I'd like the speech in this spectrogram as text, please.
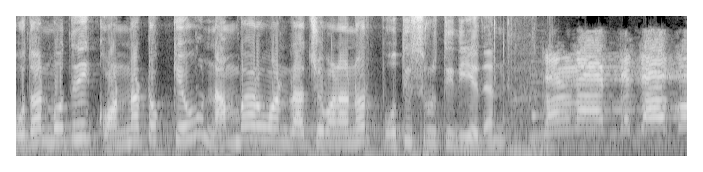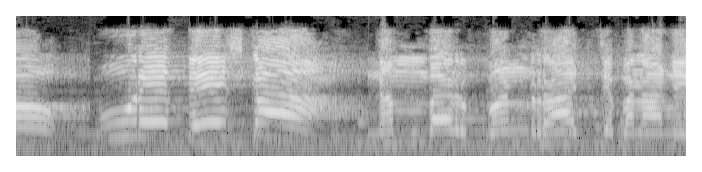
প্রধানমন্ত্রী কর্ণাটককেও নাম্বার ওয়ান রাজ্য বানানোর প্রতিশ্রুতি দিয়ে দেন। কর্ণাটকা কো দেশ কা নম্বর ওয়ান রাজ্য বানানে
